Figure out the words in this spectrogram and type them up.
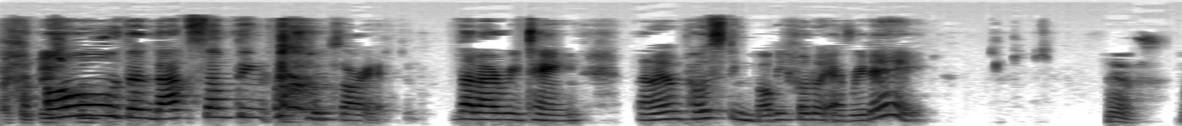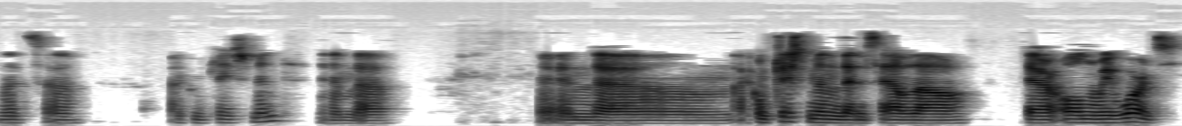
accomplishment. Oh, then that's something, I'm sorry, that I retain. That I'm posting Bobby photo every day. Yes, that's uh, accomplishment and uh, and um, accomplishment themselves are their own rewards.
